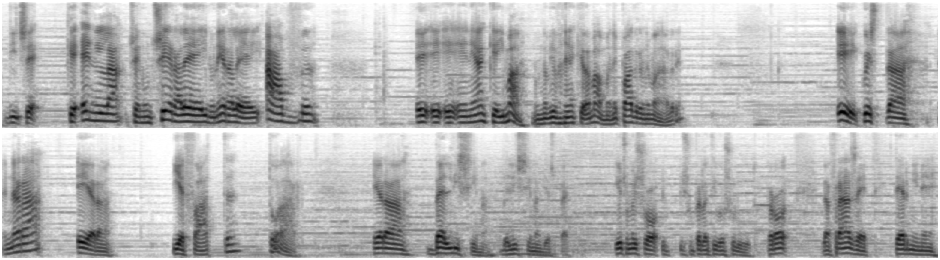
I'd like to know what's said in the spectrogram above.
dice che Enla, cioè non c'era lei, non era lei, Av, e, e, e, neanche Ima, non aveva neanche la mamma, né padre né madre. E questa Nara era Yefat Toar, era bellissima, bellissima di aspetto. Io ci ho messo il, superlativo assoluto, però la frase termine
